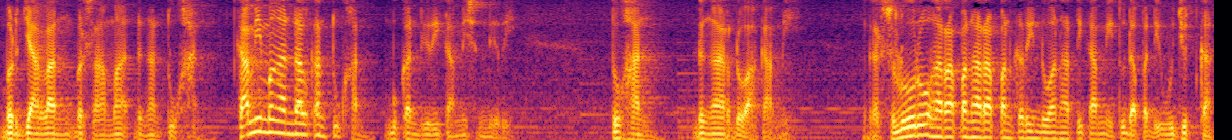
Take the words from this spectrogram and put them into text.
berjalan bersama dengan Tuhan. Kami mengandalkan Tuhan, bukan diri kami sendiri. Tuhan, dengar doa kami. Agar seluruh harapan-harapan kerinduan hati kami itu dapat diwujudkan.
